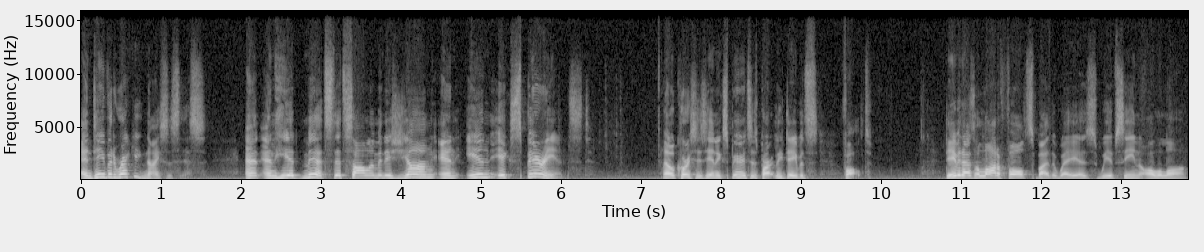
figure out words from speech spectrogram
And David recognizes this. And, and he admits that Solomon is young and inexperienced. Now, of course, his inexperience is partly David's fault. David has a lot of faults, by the way, as we have seen all along.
